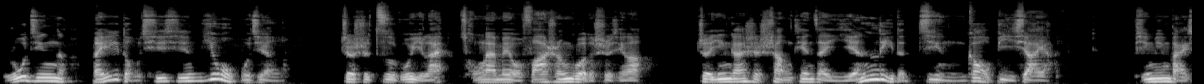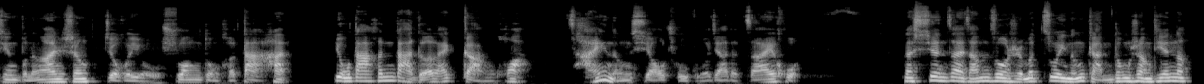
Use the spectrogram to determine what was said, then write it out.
如今呢，北斗七星又不见了，这是自古以来从来没有发生过的事情啊！这应该是上天在严厉的警告陛下呀！平民百姓不能安生，就会有霜冻和大旱，用大恩大德来感化，才能消除国家的灾祸。那现在咱们做什么最能感动上天呢？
